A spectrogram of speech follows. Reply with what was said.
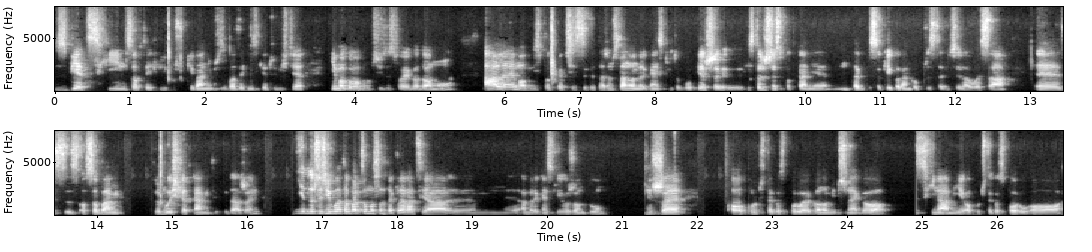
zbiec z Chin, są w tej chwili poszukiwani przez władze chińskie, oczywiście nie mogą wrócić do swojego domu ale mogli spotkać się z sekretarzem stanu amerykańskim. To było pierwsze historyczne spotkanie tak wysokiego rangą przedstawiciela USA e, z, z osobami, które były świadkami tych wydarzeń. Jednocześnie była to bardzo mocna deklaracja amerykańskiego rządu, że oprócz tego sporu ekonomicznego z Chinami, oprócz tego sporu o,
